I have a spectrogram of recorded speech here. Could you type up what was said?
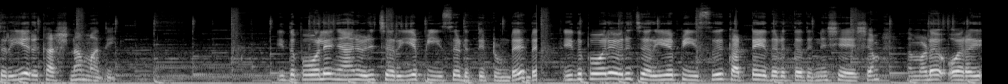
ചെറിയൊരു കഷ്ണം മതി. ഇതുപോലെ ഞാൻ ഒരു ചെറിയ പീസ് എടുത്തിട്ടുണ്ട്. ഇതുപോലെ ഒരു ചെറിയ പീസ് കട്ട് ചെയ്തെടുത്തതിന് ശേഷം നമ്മുടെ ഒര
